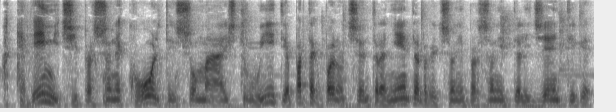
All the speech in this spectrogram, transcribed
accademici, persone colte, insomma, istruiti, a parte che poi non c'entra niente perché ci sono persone intelligenti che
